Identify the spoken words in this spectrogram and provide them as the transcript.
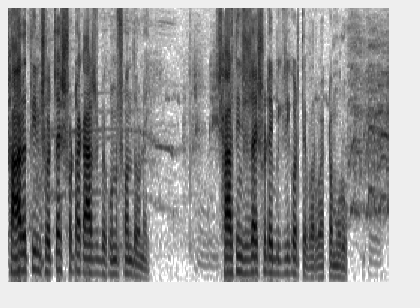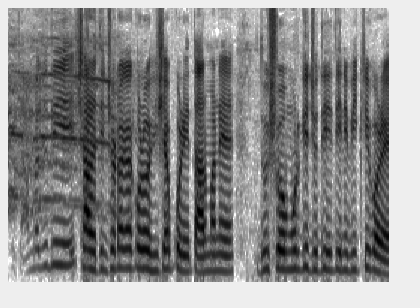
সাড়ে তিনশো চারশো টাকা আসবে কোনো সন্দেহ নেই। সাড়ে তিনশো চারশো টাকা বিক্রি করতে পারব একটা মুরগ আমরা যদি সাড়ে তিনশো টাকা করে হিসাব করি তার মানে দুশো মুরগি যদি তিনি বিক্রি করে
